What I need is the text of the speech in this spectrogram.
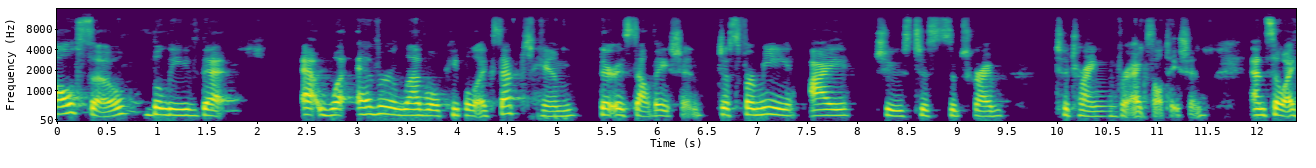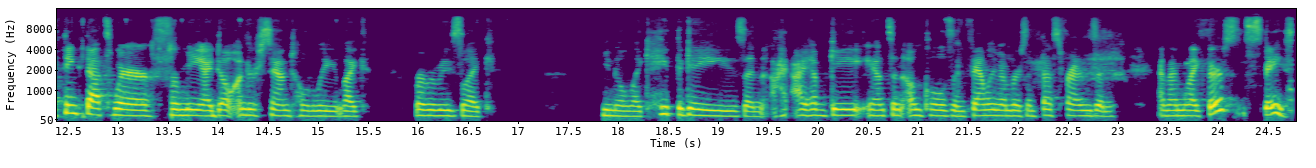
also believe that at whatever level people accept him, there is salvation. Just for me, I choose to subscribe to trying for exaltation. And so I think that's where, for me, I don't understand totally like where everybody's like, you know, like hate the gays, and I, I have gay aunts and uncles and family members and best friends, and and I'm like, there's space,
